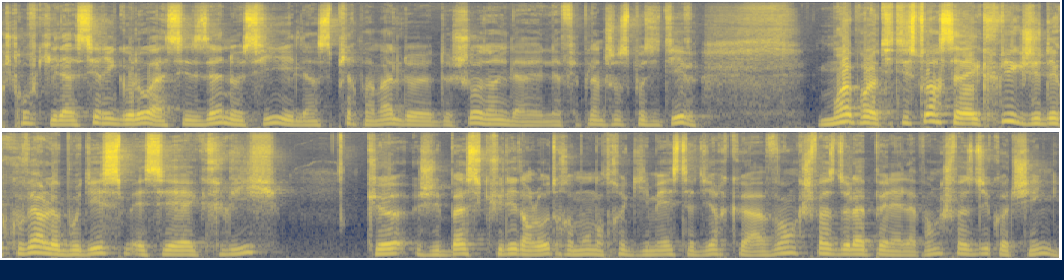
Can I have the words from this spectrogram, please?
je trouve qu'il est assez rigolo, assez zen aussi. Il inspire pas mal de, choses. Hein. Il, a, fait plein de choses positives. Moi, pour la petite histoire, c'est avec lui que j'ai découvert le bouddhisme et c'est avec lui que j'ai basculé dans l'autre monde, entre guillemets. C'est-à-dire qu'avant que je fasse de la PNL, avant que je fasse du coaching,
